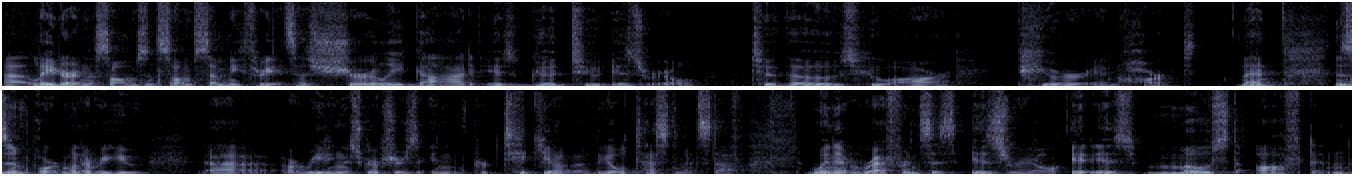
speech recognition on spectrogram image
uh, later in the Psalms, in Psalm 73, it says, Surely God is good to Israel, to those who are pure in heart. And this is important whenever you uh, are reading the scriptures, in particular the Old Testament stuff. When it references Israel, it is most often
